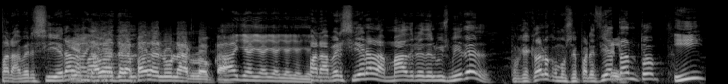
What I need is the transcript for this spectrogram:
para ver si era y la estaba madre del- atrapada en una roca. Ay, ay, ay, ay, ay, ay. para ver si era la madre de Luis Miguel. Porque claro, como se parecía Sí. tanto, Y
